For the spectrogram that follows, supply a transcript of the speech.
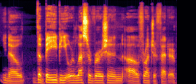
you know, the baby or lesser version of Roger Federer.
